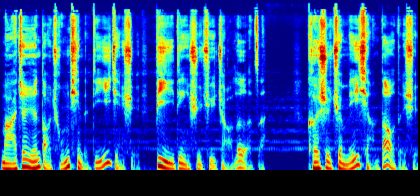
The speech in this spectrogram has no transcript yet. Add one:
马真人到重庆的第一件事必定是去找乐子，可是却没想到的是，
